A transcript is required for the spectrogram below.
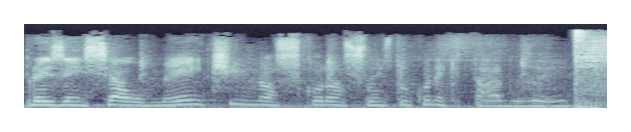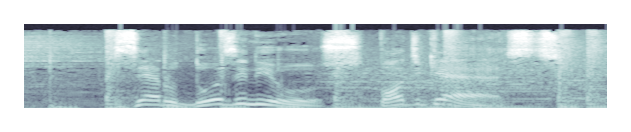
presencialmente, nossos corações estão conectados aí. 012 News Podcast.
